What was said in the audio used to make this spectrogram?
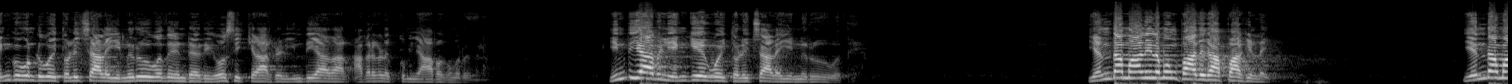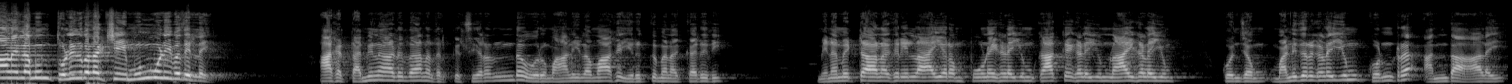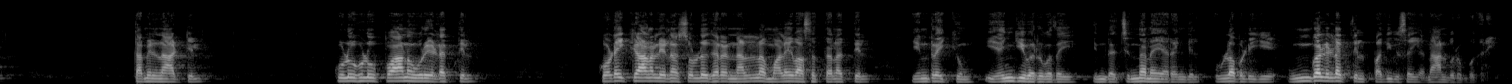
எங்கு கொண்டு போய் தொழிற்சாலையை நிறுவுவது என்று யோசிக்கிறார்கள் இந்தியா தான் அவர்களுக்கும் ஞாபகம் வருகிறது. இந்தியாவில் எங்கே போய் தொழிற்சாலையை நிறுவுவது? எந்த மாநிலமும் பாதுகாப்பாக இல்லை. எந்த மாநிலமும் தொழில் வளர்ச்சியை முன்மொழிவதில்லை. ஆக தமிழ்நாடு தான் அதற்கு சிறந்த ஒரு மாநிலமாக இருக்கும் என கருதி மினமிட்டா நகரில் ஆயிரம் பூனைகளையும் காக்கைகளையும் நாய்களையும் கொஞ்சம் மனிதர்களையும் கொன்ற அந்த ஆளை தமிழ்நாட்டில் குழுகுழுப்பான ஒரு இடத்தில் கொடைக்கானல் என சொல்லுகிற நல்ல மலைவாசத்தனத்தில் இன்றைக்கும் இயங்கி வருவதை இந்த சிந்தனை அரங்கில் உள்ளபடியே உங்களிடத்தில் பதிவு செய்ய நான் விரும்புகிறேன்.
